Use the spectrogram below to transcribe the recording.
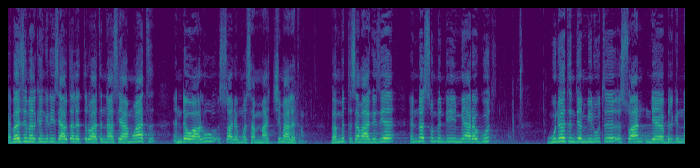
በዚህ መልክ እንግዲህ ሲያብጠለጥሏትና ሲያሟት እንደ ዋሉ እሷ ደግሞ ሰማች ማለት ነው። በምትሰማ ጊዜ እነሱም እንዲህ የሚያረጉት እውነት እንደሚሉት እሷን ብልግና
